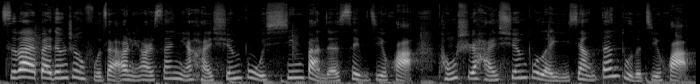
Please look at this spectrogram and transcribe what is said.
此外，拜登政府在二零二三年还宣布新版的 SAVE 计划，同时还宣布了一项单独的计划，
